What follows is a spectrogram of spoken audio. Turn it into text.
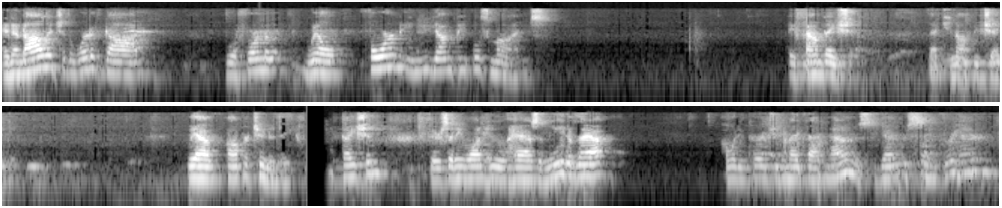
And a knowledge of the Word of God will form, will form in you young people's minds a foundation that cannot be shaken. We have opportunity invitation. If there's anyone who has a need of that, I would encourage you to make that known as together we sing 310.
